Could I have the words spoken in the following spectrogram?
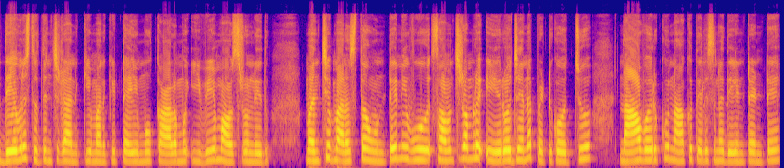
దేవుని స్థుతించడానికి మనకి టైము కాలము ఇవేం అవసరం లేదు. మంచి మనసుతో ఉంటే నీవు సంవత్సరంలో ఏ రోజైనా పెట్టుకోవచ్చు. నా వరకు నాకు తెలిసినది ఏంటంటే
